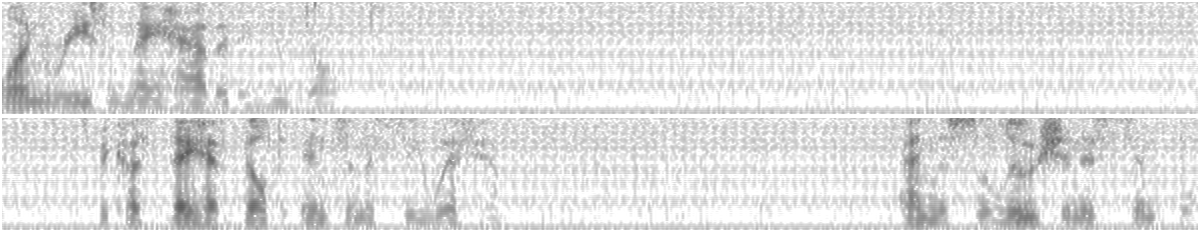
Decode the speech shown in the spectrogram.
one reason they have it and you don't. It's because they have built intimacy with Him. And the solution is simple.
